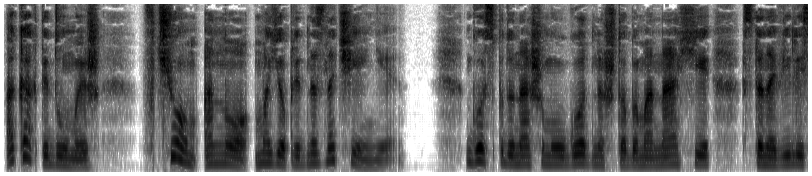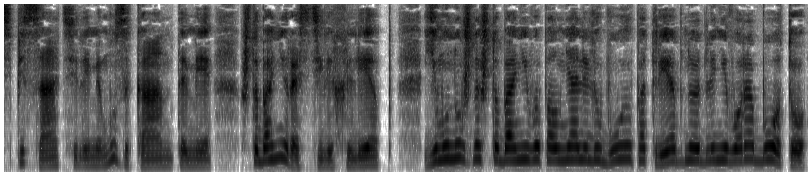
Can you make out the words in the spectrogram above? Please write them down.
А как ты думаешь, в чем оно, мое предназначение?» Господу нашему угодно, чтобы монахи становились писателями, музыкантами, чтобы они растили хлеб. Ему нужно, чтобы они выполняли любую потребную для него работу,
